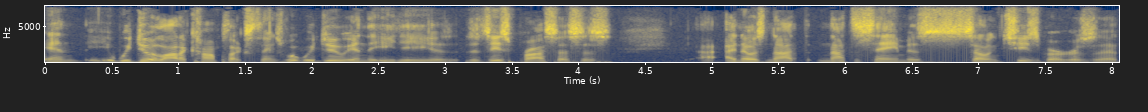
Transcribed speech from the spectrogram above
and we do a lot of complex things. What we do in the ED is disease processes. I know it's not not the same as selling cheeseburgers at,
